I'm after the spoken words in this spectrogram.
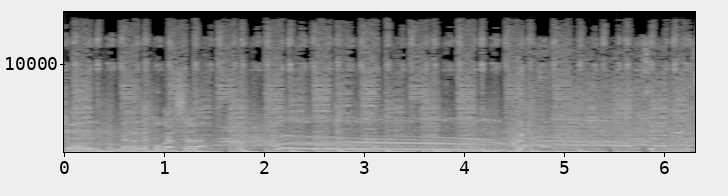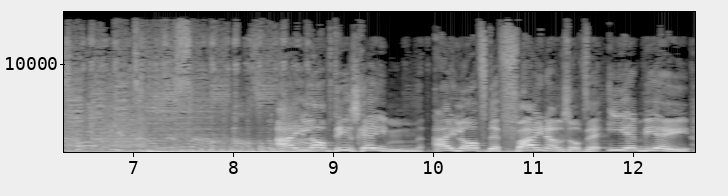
Sol con ganas de jugársela. I love this game. I love the finals of the EMBA.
